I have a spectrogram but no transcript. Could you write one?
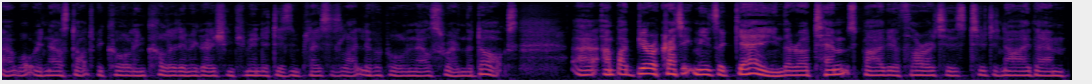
uh, what we now start to be calling coloured immigration communities in places like Liverpool and elsewhere in the docks. Uh, and by bureaucratic means, again, there are attempts by the authorities to deny them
